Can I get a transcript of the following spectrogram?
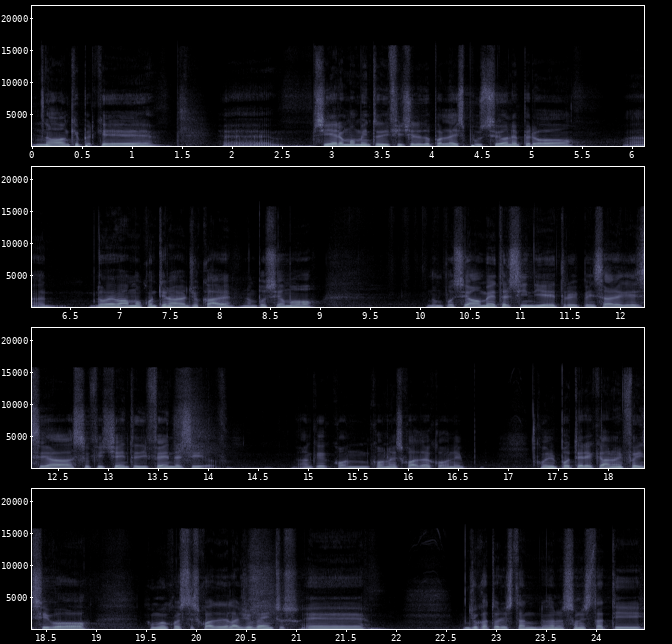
No, anche perché... Eh sì, era un momento difficile dopo l'espulsione, però eh, dovevamo continuare a giocare, non possiamo, non possiamo mettersi indietro e pensare che sia sufficiente difendersi, anche con, con una squadra con il, con il, potere che hanno offensivo come queste squadre della Juventus. E I giocatori stanno, sono stati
